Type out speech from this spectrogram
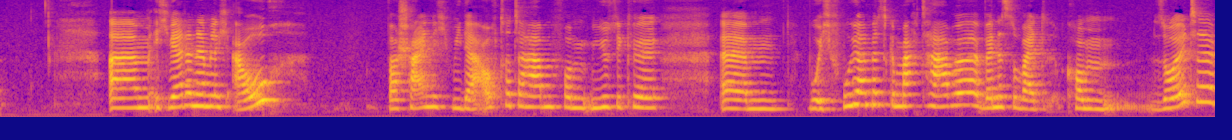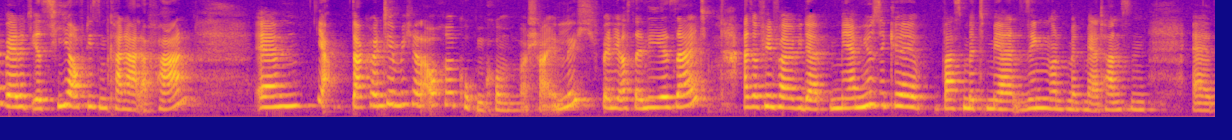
Ähm, ich werde nämlich auch wahrscheinlich wieder Auftritte haben vom Musical, ähm, wo ich früher mitgemacht habe. Wenn es soweit kommen sollte, werdet ihr es hier auf diesem Kanal erfahren. Ähm, ja, da könnt ihr mich dann auch äh, gucken kommen wahrscheinlich, wenn ihr aus der Nähe seid. Also auf jeden Fall wieder mehr Musical, was mit mehr Singen und mit mehr Tanzen äh,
